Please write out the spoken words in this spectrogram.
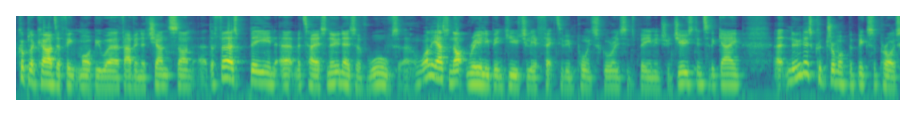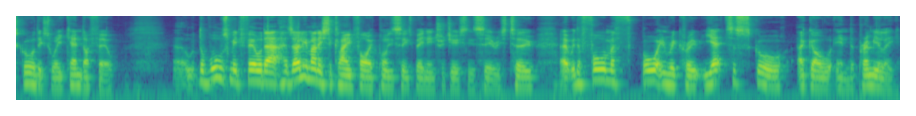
couple of cards I think might be worth having a chance on. Uh, the first being uh, Matheus Nunes of Wolves. Uh, while he has not really been hugely effective in point scoring since being introduced into the game, uh, Nunes could drum up a big surprise score this weekend, I feel. Uh, the Wolves midfielder has only managed to claim five points since being introduced in Series 2, uh, with a former sporting recruit yet to score a goal in the Premier League.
